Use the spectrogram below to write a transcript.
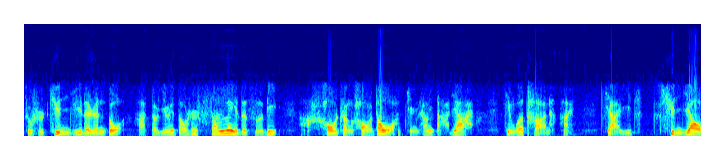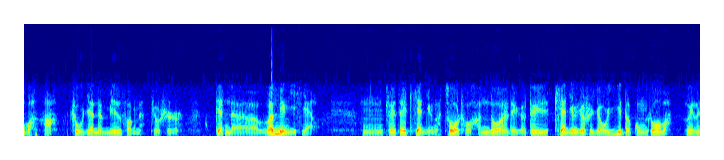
就是军籍的人多啊，都因为都是三卫的子弟啊，好争好斗啊，经常打架呀。经过他呢，哎，加以训教吧，啊，逐渐的民风呢，就是变得文明一些了。嗯，所以在天津啊，做出很多这个对天津就是有益的工作吧。为了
